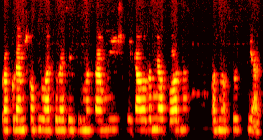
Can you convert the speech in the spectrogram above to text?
procuramos compilar toda essa informação e explicá-la da melhor forma aos nossos associados.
